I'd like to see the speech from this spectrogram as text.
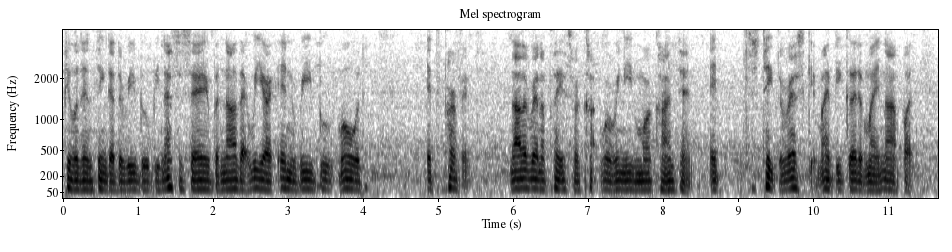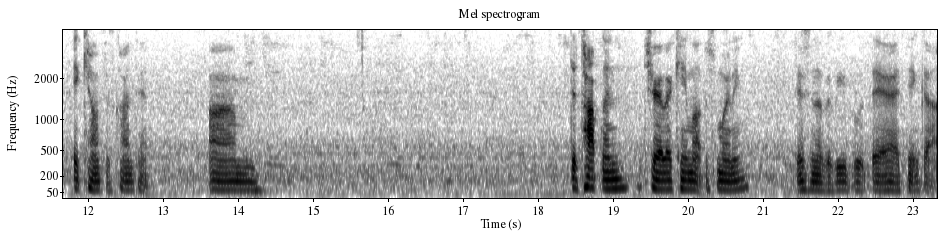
people didn't think that the reboot would be necessary but now that we are in reboot mode it's perfect. Now that we're in a place where, where we need more content it just take the risk. It might be good it might not but it counts as content. Um, the top gun trailer came out this morning. There's another reboot there. I think uh,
